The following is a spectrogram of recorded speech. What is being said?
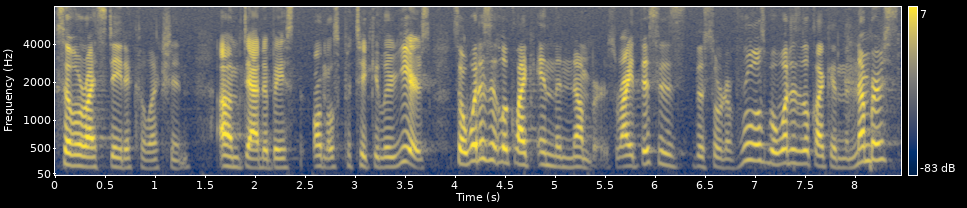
Civil Rights Data Collection um, database on those particular years. So what does it look like in the numbers, right? This is the sort of rules, but what does it look like in the numbers?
